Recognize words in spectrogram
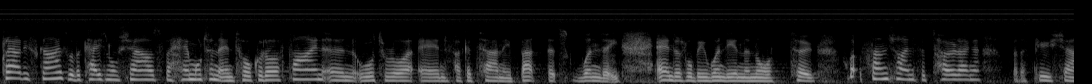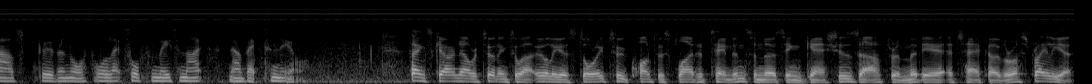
Cloudy skies with occasional showers for Hamilton and Tokoroa, fine in Rotorua and Whakatane, but it's windy, and it'll be windy in the north too. We've got sunshine for Tauranga, but a few showers further north. Well, that's all from me tonight. Now back to Neil. Thanks, Karen. Now returning to our earlier story, two Qantas flight attendants are nursing gashes after a mid-air attack over Australia.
